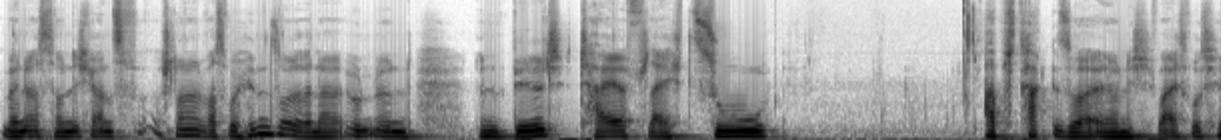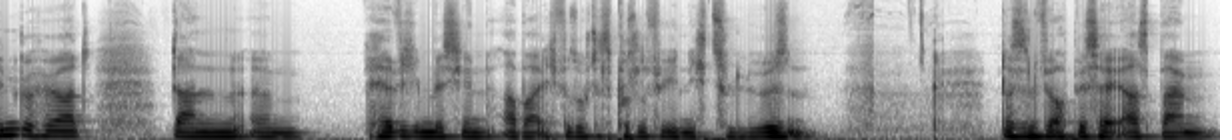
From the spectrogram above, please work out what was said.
wenn er es noch nicht ganz verstanden hat, was wohin soll, wenn er ein, ein Bildteil vielleicht zu abstrakt ist oder er noch nicht weiß, wo es hingehört, dann ähm, helfe ich ihm ein bisschen, aber ich versuche das Puzzle für ihn nicht zu lösen. Da sind wir auch bisher erst beim,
